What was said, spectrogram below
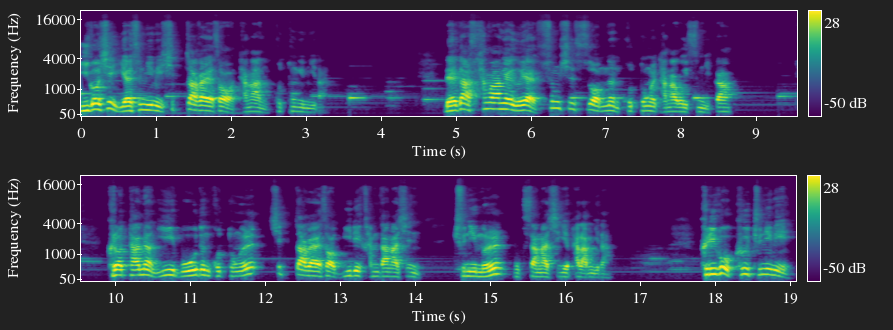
이것이 예수님이 십자가에서 당한 고통입니다. 내가 상황에 의해 숨 쉴 수 없는 고통을 당하고 있습니까? 그렇다면 이 모든 고통을 십자가에서 미리 감당하신 주님을 묵상하시기 바랍니다. 그리고 그 주님이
